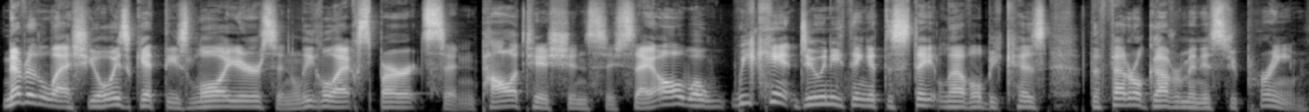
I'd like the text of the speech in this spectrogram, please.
nevertheless you always get these lawyers and legal experts and politicians who say oh well we can't do anything at the state level because the federal government is supreme.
